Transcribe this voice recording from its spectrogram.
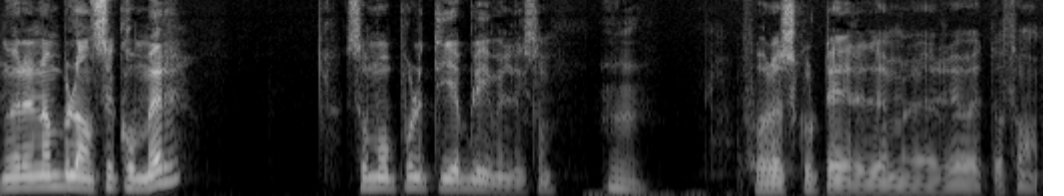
når en ambulanse kommer, så må politiet bli med, liksom. Mm. For å eskortere dem, eller jeg vet da faen.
